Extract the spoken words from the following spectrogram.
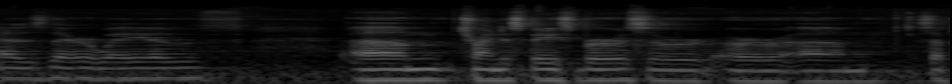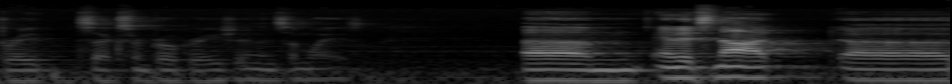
as their way of um, trying to space births or, or um, separate sex from procreation in some ways. Um, and it's not uh,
